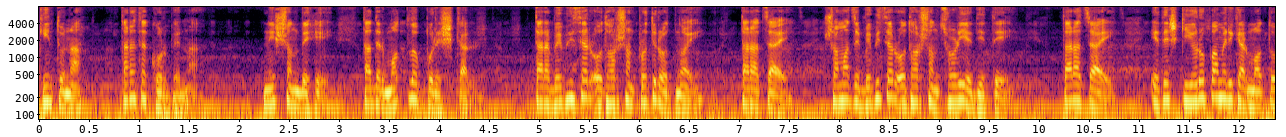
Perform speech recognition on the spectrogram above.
কিন্তু না, তারা তা করবে না। নিঃসন্দেহে তাদের মতলব পরিষ্কার। তারা বেবিচার ও ধর্ষণ প্রতিরোধ নয়। তারা চায় সমাজে বেবিচার ও ধর্ষণ ছড়িয়ে দিতে। তারা চায় এদেশকে ইউরোপ, আমেরিকার মতো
